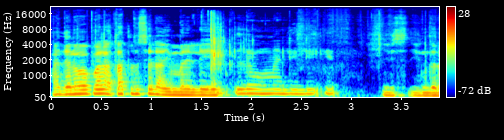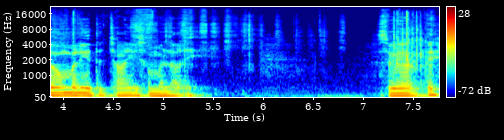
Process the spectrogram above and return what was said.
Ay, dalawa pala. Tatlo sila. Yung maliliit. Tatlong maliliit. Is, yung dalawang maliit at saka yung isang malaki. Swerte.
